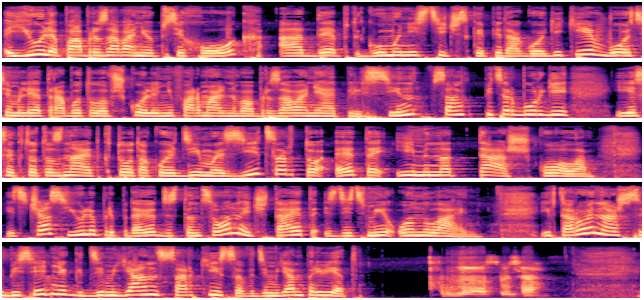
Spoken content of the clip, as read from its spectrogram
Юля по образованию психолог, адепт гуманистической педагогики. Восемь лет работала в школе неформального образования «Апельсин» в Санкт-Петербурге. Если кто-то знает, кто такой Дима Зицер, то это именно та школа. И сейчас Юля преподает дистанционно и читает с детьми онлайн. И второй наш собеседник Демьян Саркисов. Демьян, привет. Здравствуйте.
